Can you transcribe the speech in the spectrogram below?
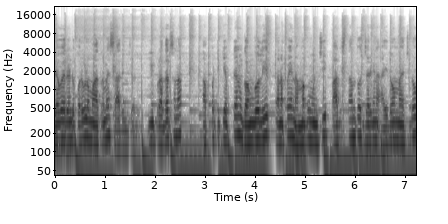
ఇరవై రెండు పరుగులు మాత్రమే సాధించాడు. ఈ ప్రదర్శన అప్పటి కెప్టెన్ గంగోలీ తనపై నమ్మకం ఉంచి పాకిస్తాన్తో జరిగిన ఐదవ మ్యాచ్లో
